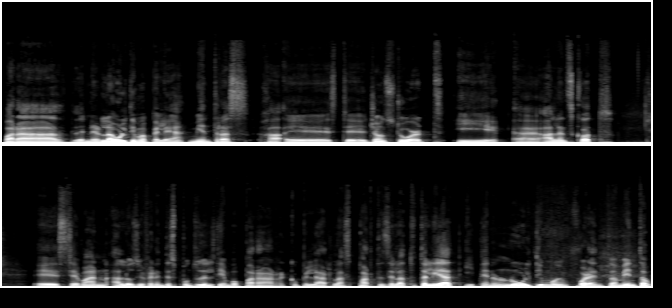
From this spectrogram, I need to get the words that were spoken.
para tener la última pelea, mientras eh, este, John Stewart y eh, Alan Scott eh, se van a los diferentes puntos del tiempo para recopilar las partes de la totalidad y tener un último enfrentamiento.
